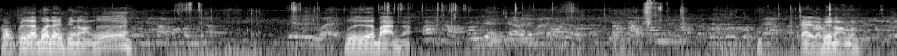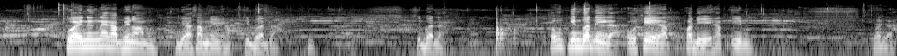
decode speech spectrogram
บอกไปใช้บ่ได้พี่น้องเอ้ยดูจะบาน่ะไก่แล้วพี่น้องมึงถ้วยนึงนะครับพี่น้องมึงเบียร์ซ้ำนี่ครับสิเบิร์ดละสิเบิร์ดละผมกินเบิร์ดนี่ก็โอเคครับ พอดีครับอิ่มเบิร์ดละ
